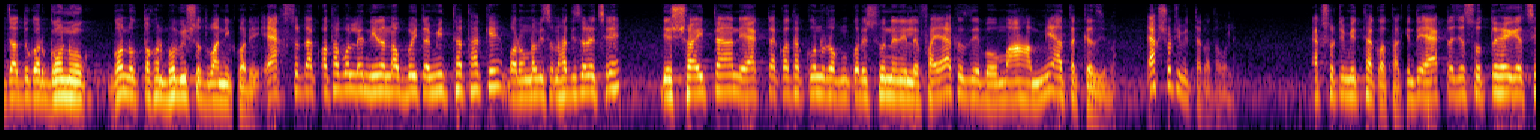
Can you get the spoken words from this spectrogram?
জাদুকর গণক গণক তখন ভবিষ্যৎবাণী করে। একশোটা কথা বললে নিরানব্বইটা মিথ্যা থাকে, বরং নবিসন হাদিস রয়েছে যে, শয়তান একটা কথা কোন রকম করে শুনে নিলে ফায়াক দেব মাহা মেয়াতাক্কা যাবা একশোটি মিথ্যা কথা বলে। একশোটি মিথ্যা কথা। কিন্তু একটা যে সত্য হয়ে গেছে,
